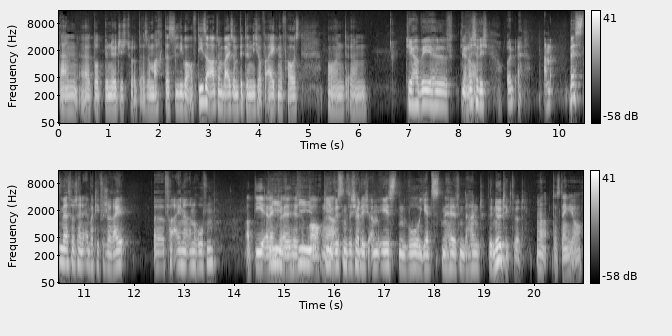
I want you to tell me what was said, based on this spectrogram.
dann äh, dort benötigt wird. Also macht das lieber auf diese Art und Weise und bitte nicht auf eigene Faust. Und ähm, THW hilft, die Genau. sicherlich. Und äh, am besten wäre es wahrscheinlich einfach die Fischereivereine äh, anrufen. ob die Die, eventuell Hilfe die, brauchen. die ja. wissen sicherlich am ehesten, wo jetzt eine helfende Hand benötigt wird. ja, das denke ich auch.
